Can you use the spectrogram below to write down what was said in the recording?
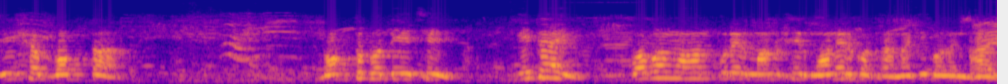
যেসব বক্তা বক্তব্য দিয়েছেন। এটাই মোহনপুরের মানুষের মনের কথা, নাকি বলেন ভাই?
